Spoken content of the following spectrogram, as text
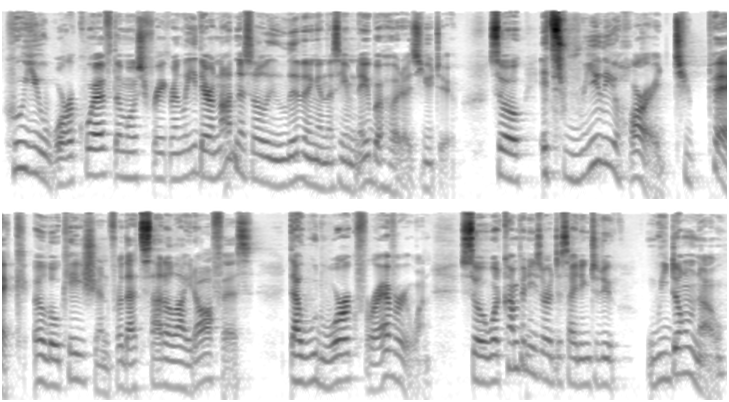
who you work with the most frequently, they're not necessarily living in the same neighborhood as you do. So it's really hard to pick a location for that satellite office that would work for everyone. So what companies are deciding to do, we don't know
